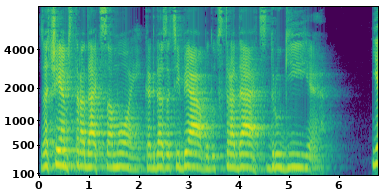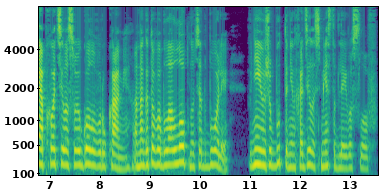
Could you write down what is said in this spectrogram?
Зачем страдать самой, когда за тебя будут страдать другие? Я обхватила свою голову руками. Она готова была лопнуть от боли. В ней уже будто не находилось места для его слов.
